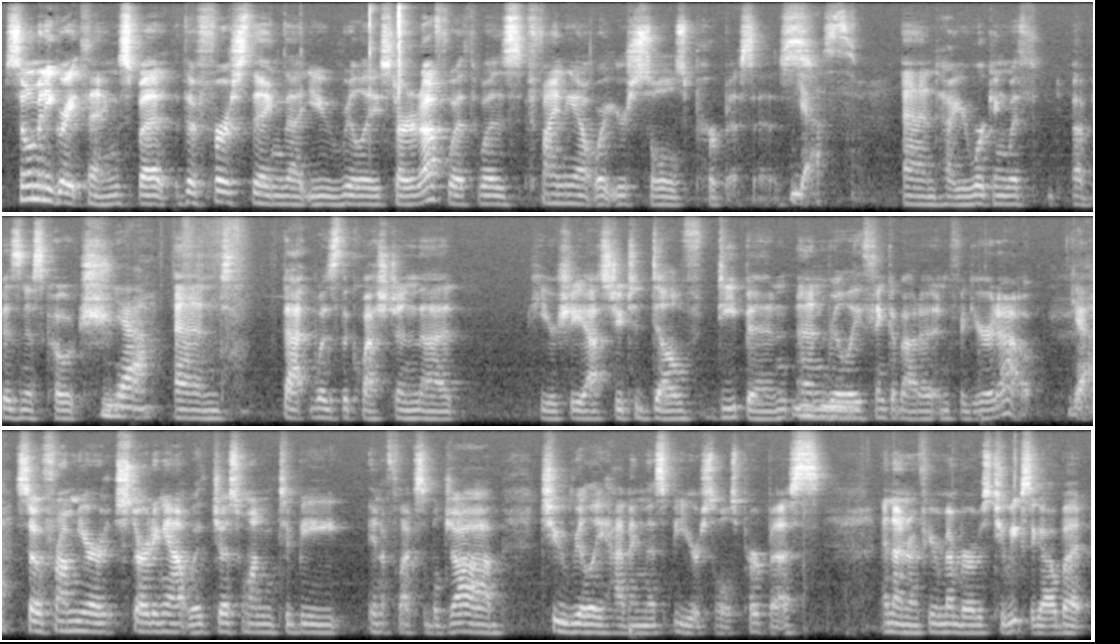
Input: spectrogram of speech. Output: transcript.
so many great things, but the first thing that you really started off with was finding out what your soul's purpose is. Yes. And how you're working with a business coach. Yeah. And that was the question that he or she asked you to delve deep in mm-hmm. and really think about it and figure it out. Yeah. So from your starting out with just wanting to be in a flexible job to really having this be your soul's purpose and I don't know if you remember, it was two weeks ago, but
